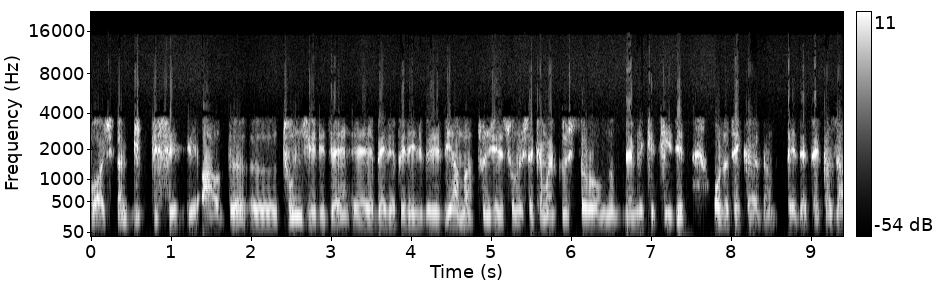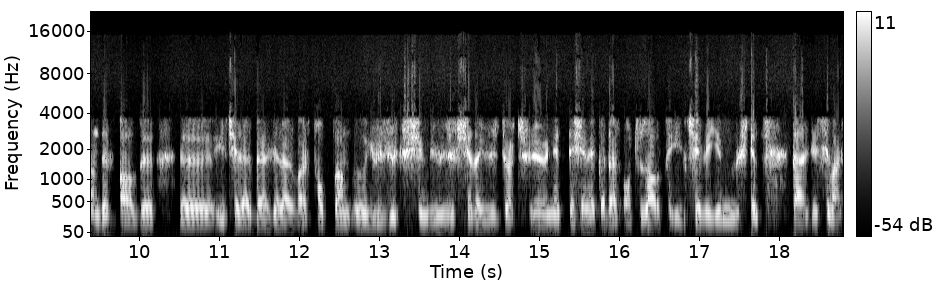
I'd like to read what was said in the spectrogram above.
bu açıdan Bitlis'i e, aldı. E, Tunceli'de e, BDP'liydi belediye ama Tunceli sonuçta Kemal Kılıçdaroğlu'nun memleketiydi. Orada tekrardan BDP kazandı. Aldığı e, ilçeler, beldeler var. Toplam e, 103 şimdi 103 ya da 104 e, netleşene kadar 36 ilçe ve 23'te beldesi var.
